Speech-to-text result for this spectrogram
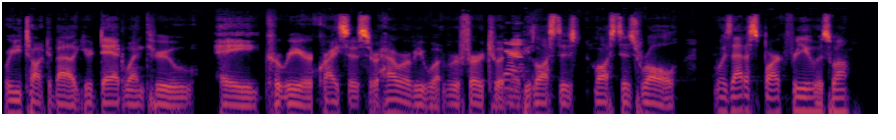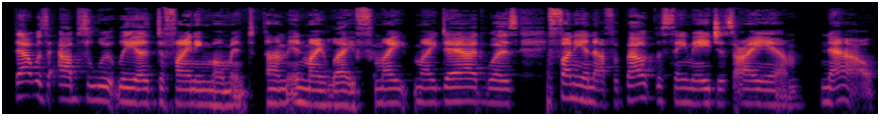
where you talked about your dad went through a career crisis or however you refer to it, yeah. maybe lost his lost his role. Was that a spark for you as well? That was absolutely a defining moment um, in my life. My my dad was funny enough about the same age as I am now,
